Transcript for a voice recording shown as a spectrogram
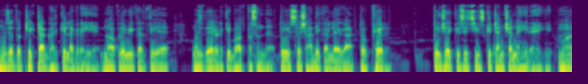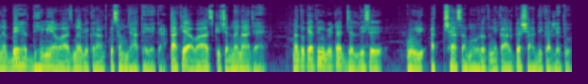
मुझे तो ठीक ठाक घर की लग रही है। नौकरी भी करती है। मुझे तो ये लड़की बहुत पसंद है। तू इससे शादी कर लेगा तो फिर तुझे किसी चीज़ की टेंशन नहीं रहेगी। माँ ने बेहद धीमी आवाज़ में विक्रांत को समझाते हुए कहा, ताकि आवाज़ किचन में ना जाए। मैं तो कहती हूँ, बेटा, जल्दी से कोई अच्छा सा मुहूर्त निकाल कर शादी कर ले तू।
